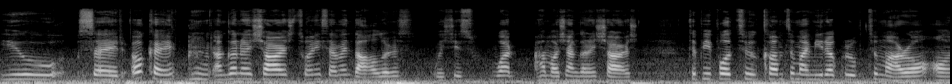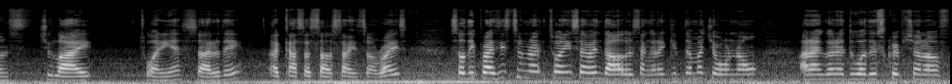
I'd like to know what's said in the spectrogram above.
you said, okay, I'm going to charge $27, which is what how much I'm going to charge to people to come to my meetup group tomorrow on July 20th, Saturday at Casa Salsa in Sunrise. So the price is $27. I'm going to give them a journal and I'm going to do a description of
